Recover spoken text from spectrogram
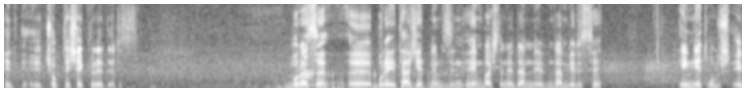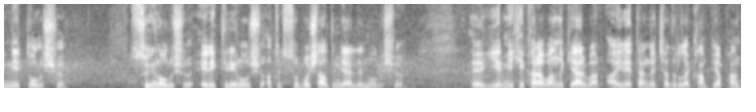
E, Çok teşekkür ederiz. Burası, e, burayı tercih etmemizin en başta nedenlerinden birisi emniyet oluş, emniyetli oluşu, suyun oluşu, elektriğin oluşu, atık su boşaltım yerlerinin oluşu, e, 22 karavanlık yer var. Ayrıca de çadırla kamp yapan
